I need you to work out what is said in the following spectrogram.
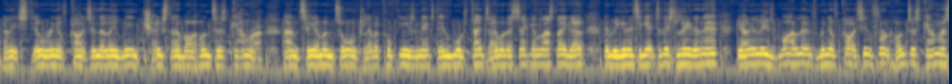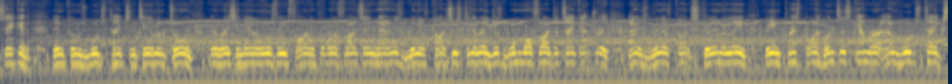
And it's still Ring of Kites in the lead, being chased there by Hunter's Camera and Tierman Torn. Clever Cookies next, then Woods takes over the second last they go. They're beginning to get to this leader now. He only leads by a length. Ring of Kites in front, Hunter's camera second. Then comes Woods, takes and Tierman Torn. They're racing down towards the final couple of flights, and now it's Ring of Kites who's still in the lead. Just one more flight to take, actually. And it's Ring of Kites still in the lead, being pressed by Hunter's camera and Woods takes.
